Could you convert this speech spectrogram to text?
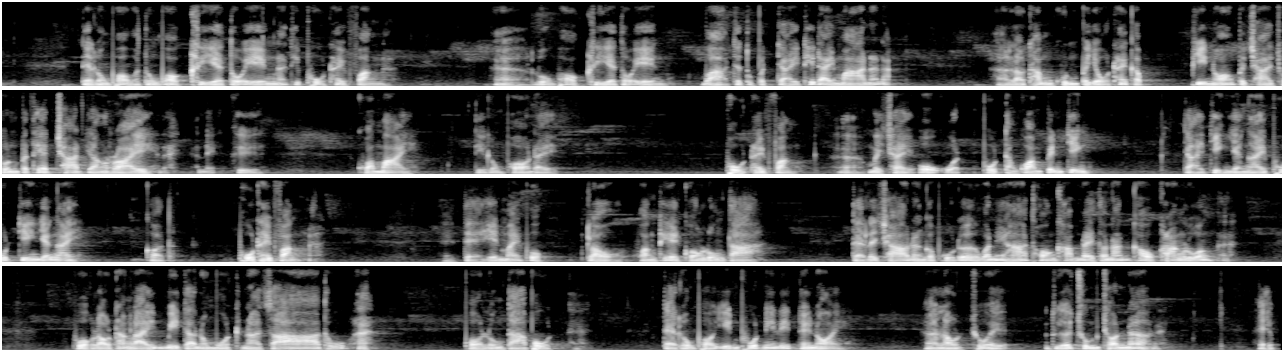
แต่หลวงพ่อว่าหลวงพ่อเคลียร์ตัวเองนะที่พูดให้ฟังนะหลวงพ่อเคลียร์ตัวเอง ว่าจะตุปัจจัยที่ได้มานั้นอะเราทำคุณประโยชน์ให้กับพี่น้องประชาชนประเทศชาติอย่างไรอันนี้คือความหมายที่หลวงพ่อได้ พูดให้ฟังไม่ใช่โอ้อวด พูดตามความเป็นจริง จ่ายจริงยังไง พูดจริงยังไง ก็พูดให้ฟังแต่เห็นไหมพวกเราฟังเทศของหลวงตา แต่ละเช้านั่นก็พูดเออ วันนี้หาทองคำได้เท่านั้นเข้าคลังหลวง พวกเราทั้งหลายมีแต่อนโมทนาสาธุฮะพอหลวงตาพูด แต่หลวงพ่ออินพูดนิดๆหน่อยๆเราช่วยเหลือชุมชนเนอะ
